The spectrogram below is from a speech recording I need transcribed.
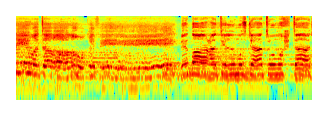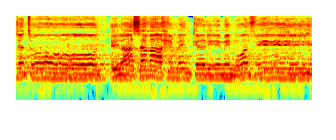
حالي وترى موقفي. بضاعة المزجاة محتاجة إلى سماح من كريم وفي.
